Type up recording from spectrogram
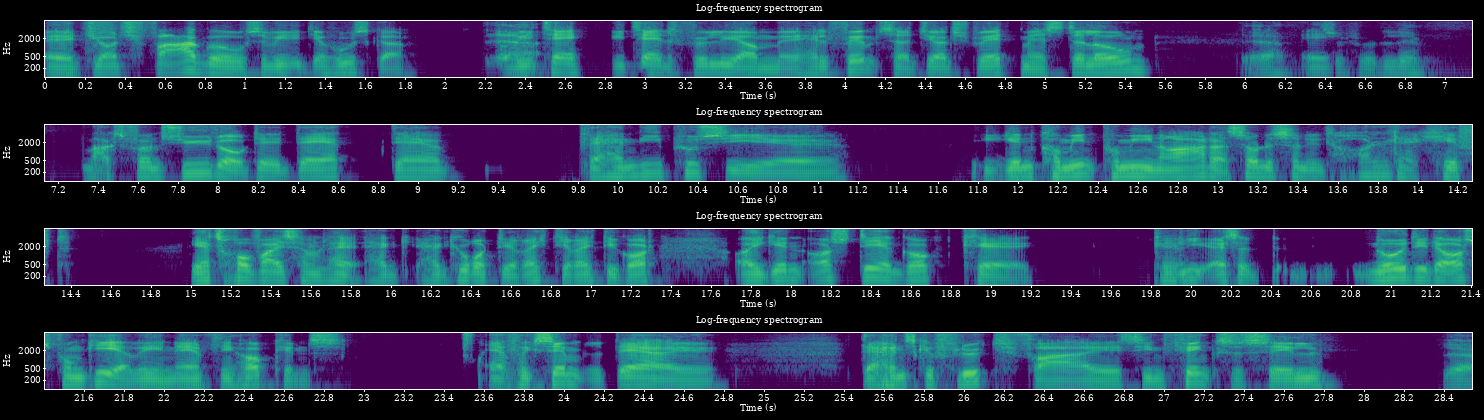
øh, George Fargo, så vidt jeg husker. Og Ja. vi, tal, vi talte selvfølgelig om øh, 90'er Judge Dredd med Stallone. ja, Øh. selvfølgelig. Max von Sydow, da, jeg, da, jeg, da han lige pludselig øh, igen kom ind på min radar, så var det sådan et hold da kæft. Jeg tror faktisk, han have, have, have gjort det rigtig, rigtig godt. Og igen, også det, jeg godt kan, kan lide, altså noget af det, der også fungerer ved en Anthony Hopkins, er for eksempel, der, øh, da han skal flygte fra øh, sin fængselscelle, Ja,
